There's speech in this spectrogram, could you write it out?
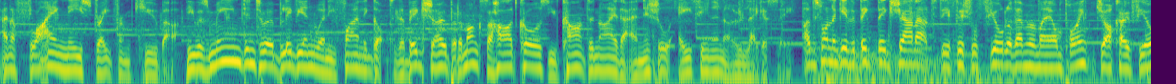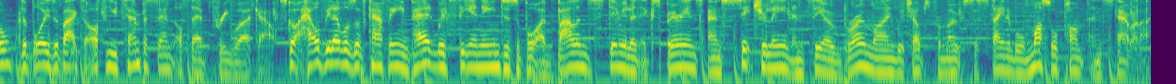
and a flying knee straight from Cuba. He was memed into oblivion when he finally got to the big show, but amongst the hardcores, you can't deny that initial 18 and 0 legacy. I just want to give a big, big shout out to the official fuel of MMA on point, Jocko Fuel. The boys are back to offer you 10% off their pre workout. It's got healthy levels of caffeine paired with theanine to support a balanced, stimulant experience, and citrulline and theobromine, which helps promote sustainable muscle pump and stamina.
